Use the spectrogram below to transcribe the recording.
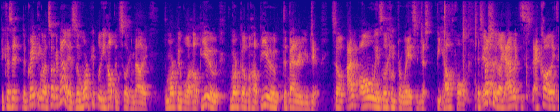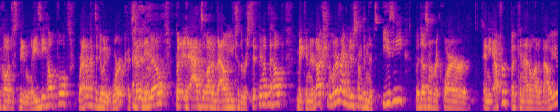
Because it, the great thing about Silicon Valley is the more people you help in Silicon Valley, the more people will help you. The more people help you, the better you do. So I'm always looking for ways to just be helpful. Especially yeah. like I like to, I call I like to call it just being lazy helpful, where I don't have to do any work. I send an email, but it adds a lot of value to the recipient of the help. Make an introduction. Whenever I can do something that's easy but doesn't require any effort, but can add a lot of value.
